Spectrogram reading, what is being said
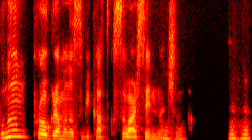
Bunun programa nasıl bir katkısı var senin açından? Hı hı.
